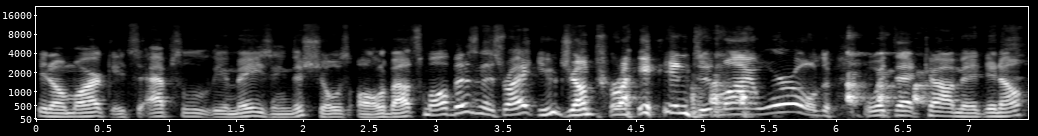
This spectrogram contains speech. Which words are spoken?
you know, Mark, it's absolutely amazing. This show's all about small business, right? You jumped right into my world with that comment, you know.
